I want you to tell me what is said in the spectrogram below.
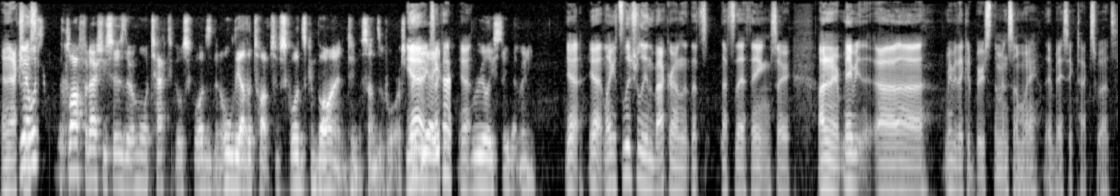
And actually, yeah, what's the fluff? It actually says there are more tactical squads than all the other types of squads combined in the Sons of Horus. But Yeah, yeah, exactly, you don't yeah. really see that many. Yeah, yeah, like it's literally in the background that that's that's their thing. So I don't know, maybe uh maybe they could boost them in some way. Their basic tac squads,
